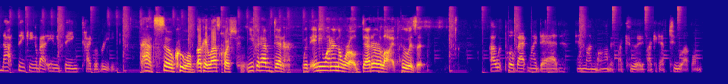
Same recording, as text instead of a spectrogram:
not thinking about anything type of reading. That's so cool. Okay, last question. You could have dinner with anyone in the world, dead or alive. Who is it? I would pull back my dad and my mom if I could, if I could have two of them,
